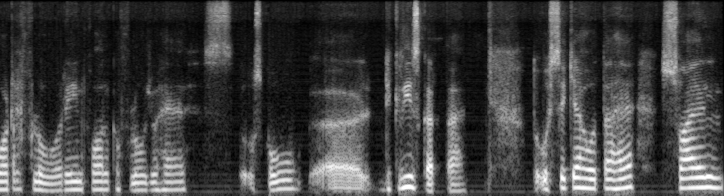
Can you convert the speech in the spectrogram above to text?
वाटर फ्लो रेनफॉल का फ्लो जो है उसको डिक्रीज करता है। तो उससे क्या होता है सॉइल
